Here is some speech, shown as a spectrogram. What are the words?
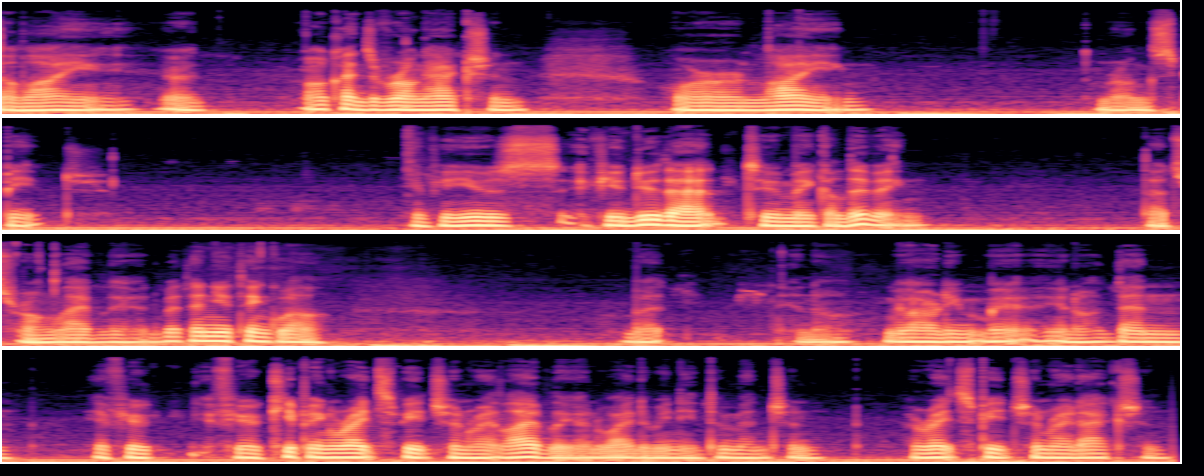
the lying, all kinds of wrong action, or lying, wrong speech. If you use, if you do that to make a living, that's wrong livelihood. But then you think, well, but you know, we already, you know, then if you're if you're keeping right speech and right livelihood, why do we need to mention a right speech and right action?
